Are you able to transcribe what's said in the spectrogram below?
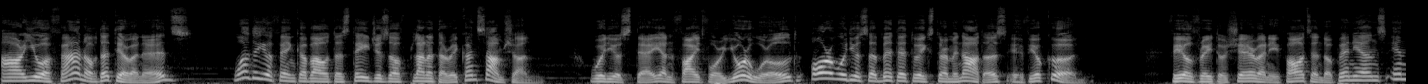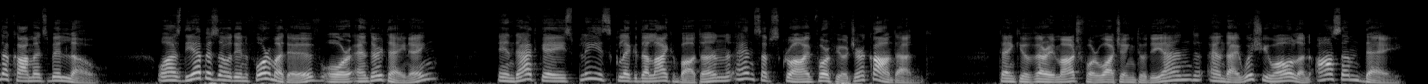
Are you a fan of the Tyranids? What do you think about the stages of planetary consumption? Would you stay and fight for your world, or would you submit it to Exterminatus if you could? Feel free to share any thoughts and opinions in the comments below. Was the episode informative or entertaining? In that case, please click the like button and subscribe for future content. Thank you very much for watching to the end, and I wish you all an awesome day.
